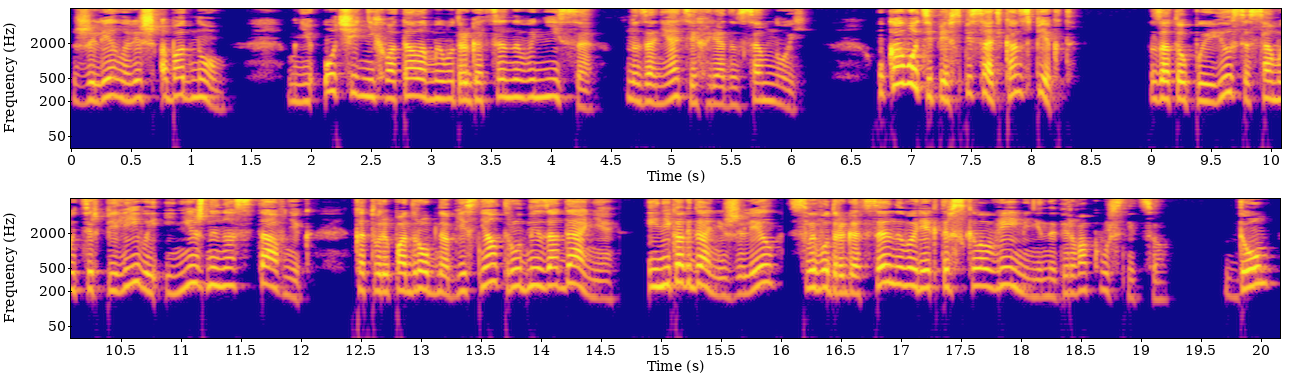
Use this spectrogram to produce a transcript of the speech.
Жалела лишь об одном. Мне очень не хватало моего драгоценного Ниса на занятиях рядом со мной. У кого теперь списать конспект? Зато появился самый терпеливый и нежный наставник, который подробно объяснял трудные задания и никогда не жалел своего драгоценного ректорского времени на первокурсницу. Дом,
